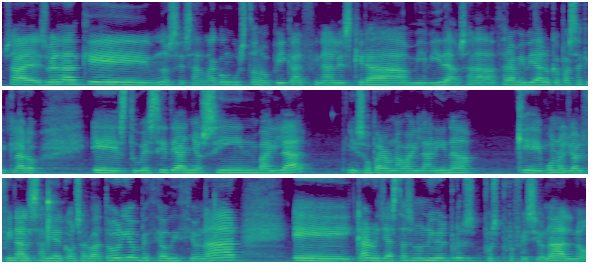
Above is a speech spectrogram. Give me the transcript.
O sea, es verdad que, no sé, sarna con gusto no pica. Al final es que era mi vida. O sea, la danza era mi vida. Lo que pasa que, claro, eh, estuve siete años sin bailar. Y eso para una bailarina que, bueno, yo al final salí del conservatorio, empecé a audicionar. eh, y claro, ya estás en un nivel pues, profesional, ¿no?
